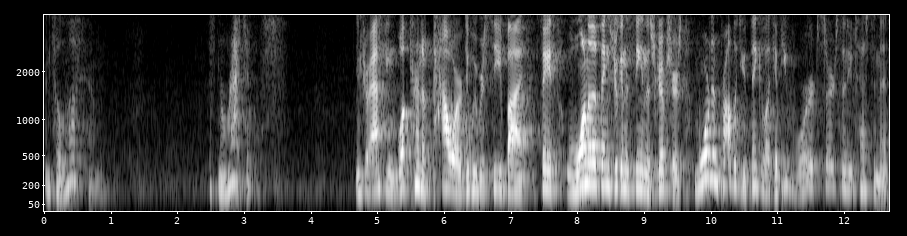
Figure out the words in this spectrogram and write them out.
and to love him. It's miraculous. If you're asking what kind of power do we receive by faith, one of the things you're going to see in the scriptures, more than probably you think, like if you word search the New Testament,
